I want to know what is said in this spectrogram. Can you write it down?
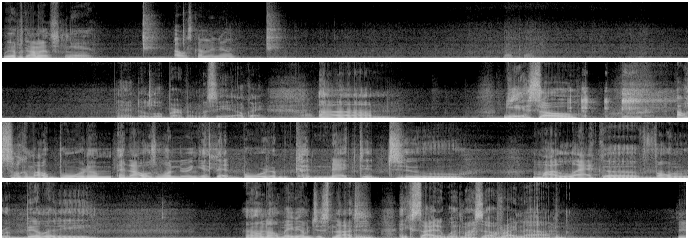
we have some comments. Yeah. Oh, it's coming now. Okay. Yeah, do a little burping. Let's see. Here. Okay. Um. Yeah. So I was talking about boredom, and I was wondering if that boredom connected to my lack of vulnerability. I don't know. Maybe I'm just not excited with myself right now. Hmm.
